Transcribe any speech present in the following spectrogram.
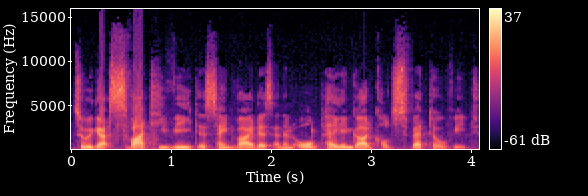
So we got Svatý Vít as Saint Vitus and an old pagan god called Svetovit.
